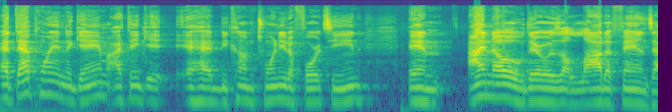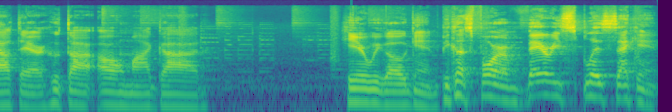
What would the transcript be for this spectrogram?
at that point in the game, I think it, it had become 20 to 14, and I know there was a lot of fans out there who thought, "Oh my God, here we go again." Because for a very split second,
